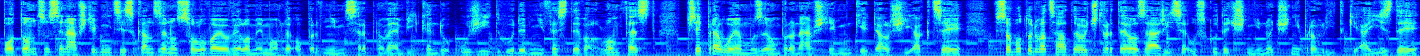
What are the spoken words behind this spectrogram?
Po tom, co se návštěvníci z Kanzenu Solovajovy lomy mohli o prvním srpnovém víkendu užít hudební festival Lomfest, připravuje Muzeum pro návštěvníky další akci. V sobotu 24. září se uskuteční noční prohlídky a jízdy.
